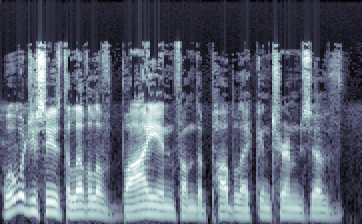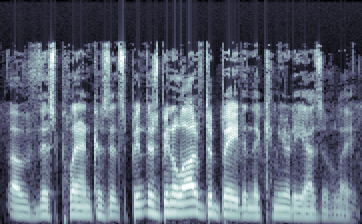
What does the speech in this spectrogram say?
what would you say is the level of buy-in from the public in terms of of this plan? Because it's been there's been a lot of debate in the community as of late.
